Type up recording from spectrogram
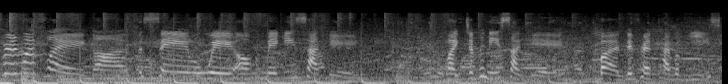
pretty much like uh, the same way of making sake like Japanese sake but different type of yeast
